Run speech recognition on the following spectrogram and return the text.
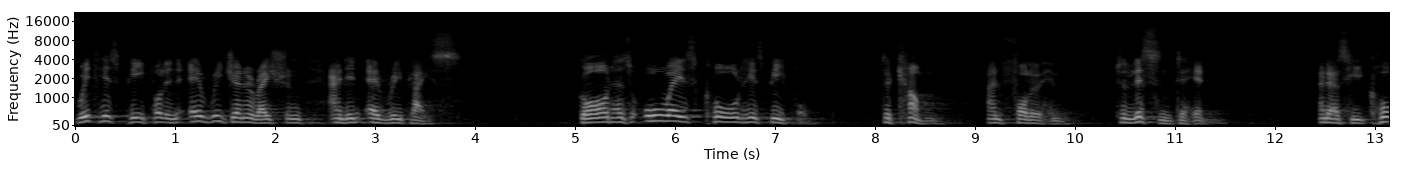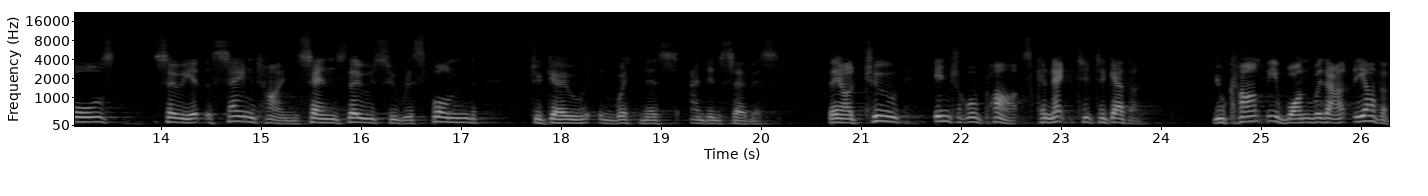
with his people in every generation and in every place. God has always called his people to come and follow him, to listen to him. And as he calls, so he at the same time sends those who respond to go in witness and in service. They are two integral parts connected together. You can't be one without the other.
